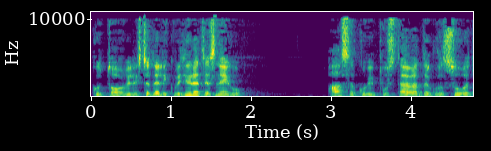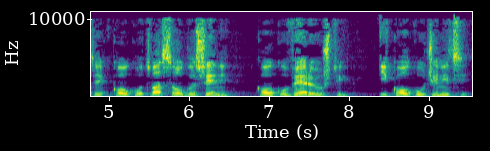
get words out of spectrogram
готови ли сте да ликвидирате с него? Аз ако ви поставя да гласувате, колко от вас са оглашени, колко верующи и колко ученици,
